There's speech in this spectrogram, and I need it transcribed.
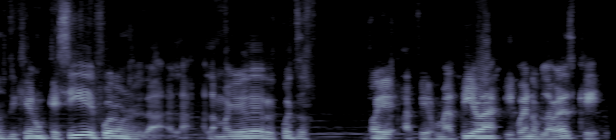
nos dijeron que sí, fueron la, la- la mayoría de respuestas fue afirmativa. Y bueno, la verdad es que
